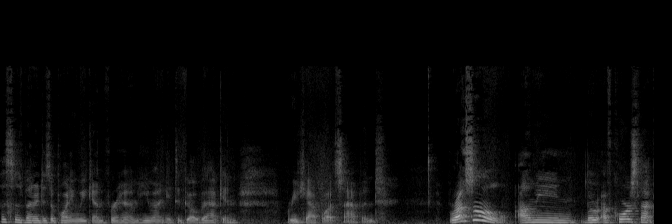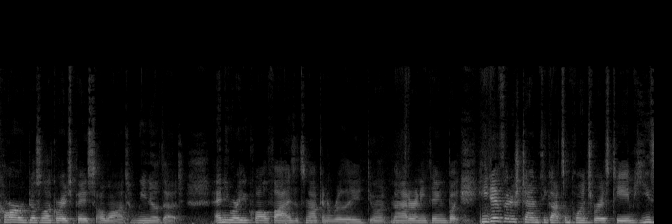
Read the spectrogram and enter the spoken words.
This has been a disappointing weekend for him. He might need to go back and recap what's happened. Russell, I mean, the, of course, that car does like race pace a lot. We know that. Anywhere he qualifies, it's not going to really do matter anything. But he did finish tenth. He got some points for his team. He's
